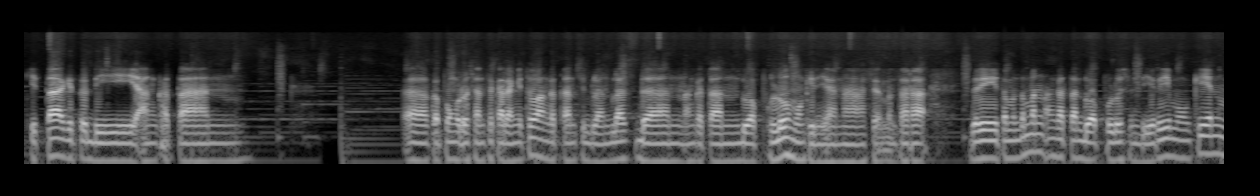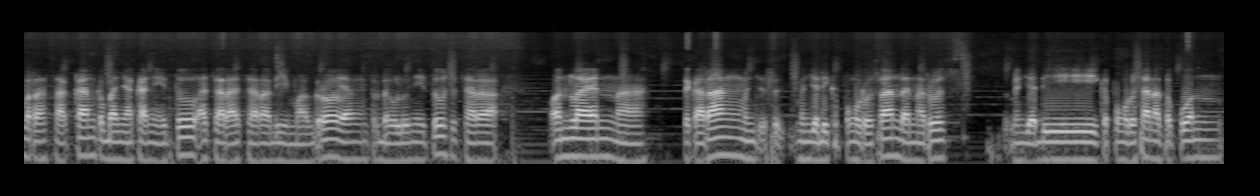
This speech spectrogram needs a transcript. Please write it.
kita gitu di angkatan uh, kepengurusan sekarang itu angkatan 19 dan angkatan 20 mungkin ya. Nah, sementara dari teman-teman angkatan 20 sendiri mungkin merasakan kebanyakannya itu acara-acara di Magro yang terdahulunya itu secara online. Nah, sekarang menjadi kepengurusan dan harus menjadi kepengurusan ataupun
